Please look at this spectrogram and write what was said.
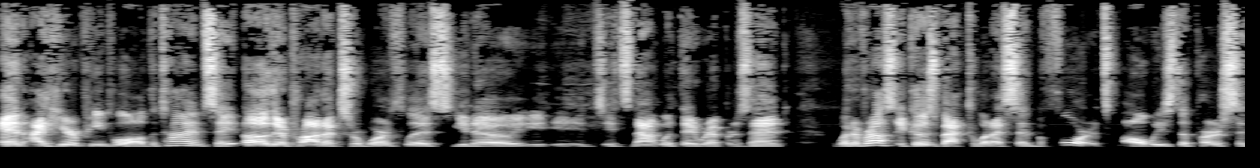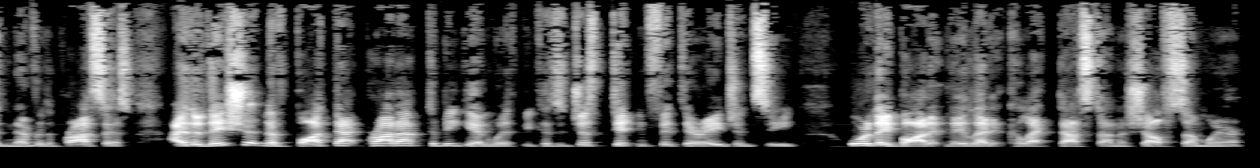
And I hear people all the time say, "Oh, their products are worthless. You know, it's, not what they represent." Whatever else, it goes back to what I said before. It's always the person, never the process. Either they shouldn't have bought that product to begin with because it just didn't fit their agency, or they bought it and they let it collect dust on a shelf somewhere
